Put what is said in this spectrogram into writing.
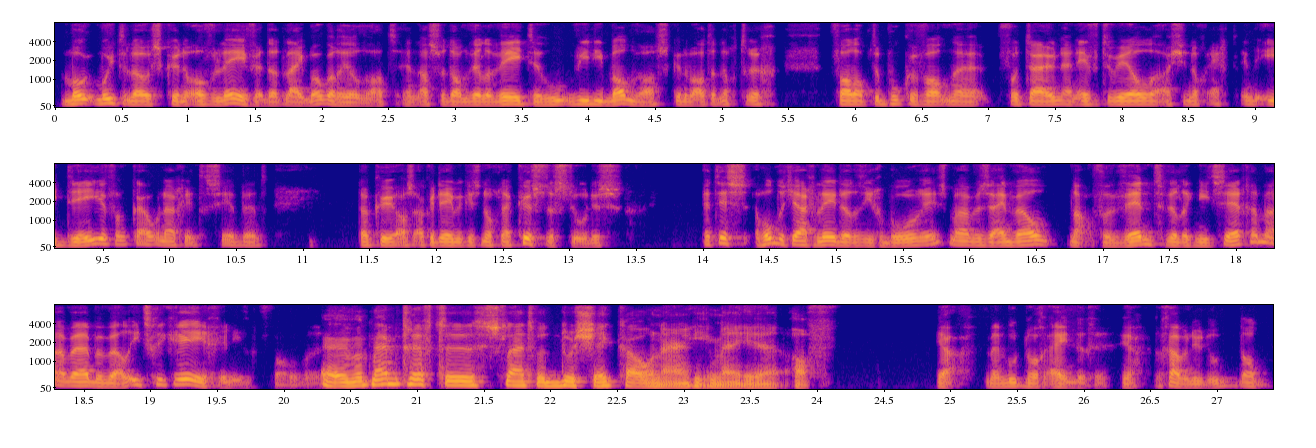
mo- moeiteloos kunnen overleven. Dat lijkt me ook al heel wat. En als we dan willen weten hoe, wie die man was, kunnen we altijd nog terugvallen op de boeken van eh Fortuyn. En eventueel, als je nog echt in de ideeën van Kouwenaar geïnteresseerd bent, dan kun je als academicus nog naar Kusters toe. Dus het is honderd jaar geleden dat hij geboren is, maar we zijn wel, nou, verwend wil ik niet zeggen, maar we hebben wel iets gekregen in ieder geval. Eh, Eh, wat mij betreft sluiten we het dossier Kouwenaar hiermee af. Ja, men moet nog eindigen. Ja, dat gaan we nu doen. Dan.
